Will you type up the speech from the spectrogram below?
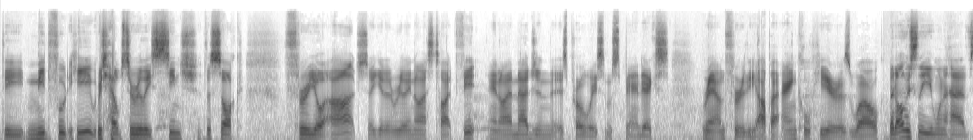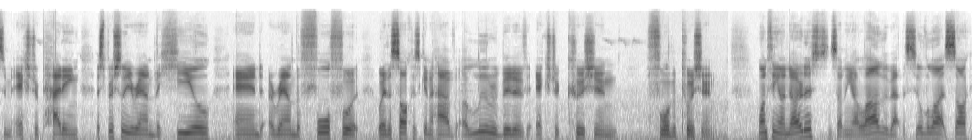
the midfoot here, which helps to really cinch the sock through your arch so you get a really nice tight fit. And I imagine there's probably some spandex round through the upper ankle here as well. But obviously you want to have some extra padding especially around the heel and around the forefoot where the sock is going to have a little bit of extra cushion for the push-in One thing I noticed and something I love about the Silverlight sock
